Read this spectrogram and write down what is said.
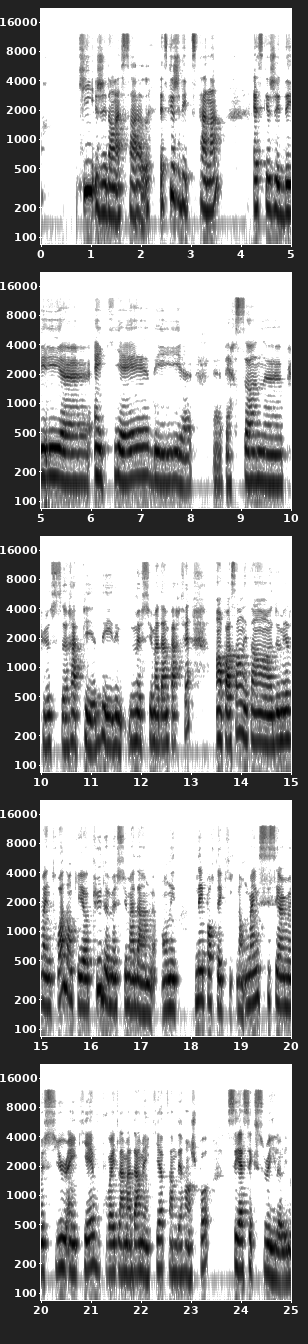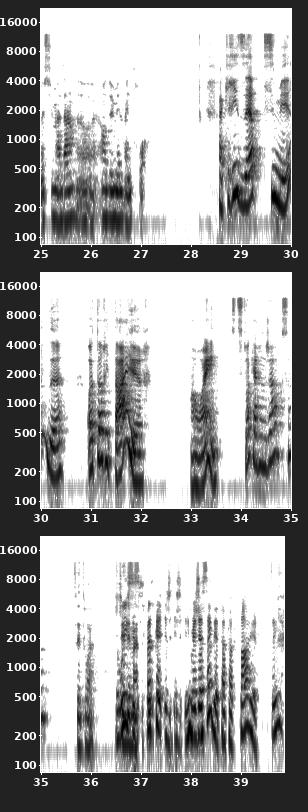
qui j'ai dans la salle? Est-ce que j'ai des petits tannants? Est-ce que j'ai des inquiets, des euh, personnes euh, plus rapides, des, monsieur, madame parfait. En passant, on est en 2023, donc il n'y a plus de monsieur, madame. On est n'importe qui. Donc, même si c'est un monsieur inquiet, vous pouvez être la madame inquiète, ça ne me dérange pas. C'est asexué, là, les monsieur, madame, en 2023. Fait que Risette, timide, autoritaire? Ah ouais? C'est toi, Karine Jacques, ça? C'est toi. Oui, c'est parce que mais j'essaie d'être autoritaire, tu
